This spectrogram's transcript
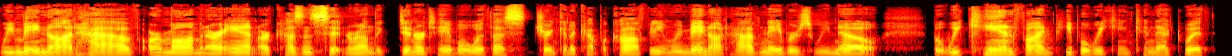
We may not have our mom and our aunt, our cousins sitting around the dinner table with us drinking a cup of coffee, and we may not have neighbors we know, but we can find people we can connect with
